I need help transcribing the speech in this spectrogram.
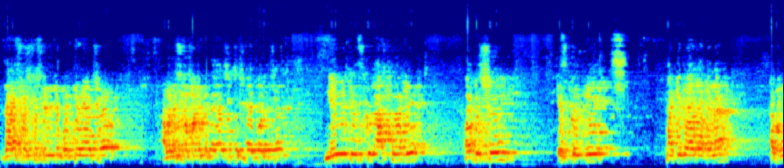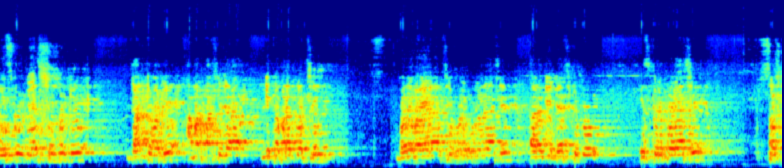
যারা ষষ্ঠ শ্রেণীতে ভর্তি হয়েছ আমাদের সম্মানিত প্রধান শিক্ষক সাহেব বলেছেন, নিয়মিত স্কুলে আসতে হবে। অবশ্যই স্কুলকে ফাঁকি দেওয়া যাবে না। এবং স্কুল ড্রেস সম্পর্কে জানতে হবে, আমার পাশে যারা লেখাপড়া করছেন, বড় ভাইয়েরা আছে, বড় বোনেরা আছে, তারা যে ড্রেসটুকু স্কুলে পড়ে আছে, ষষ্ঠ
